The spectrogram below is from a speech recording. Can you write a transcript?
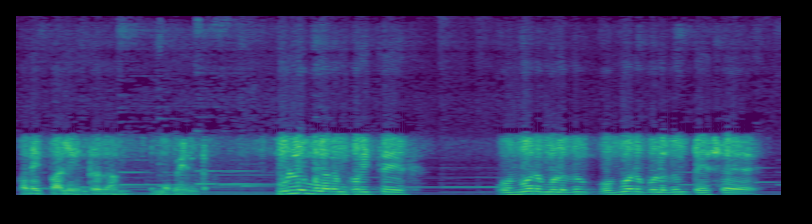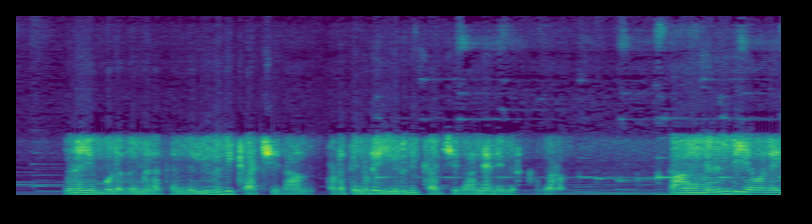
படைப்பாளி என்றுதான் சொல்ல வேண்டும். முள்ளு மலரும் குறித்து ஒவ்வொரு முழுதும் ஒவ்வொரு பொழுதும் பேச நுழையும் பொழுதும் எனக்கு அந்த இறுதி காட்சி தான் படத்தினுடைய இறுதி காட்சி தான் நினைவிற்கு வரும். தான் விரும்பியவனை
